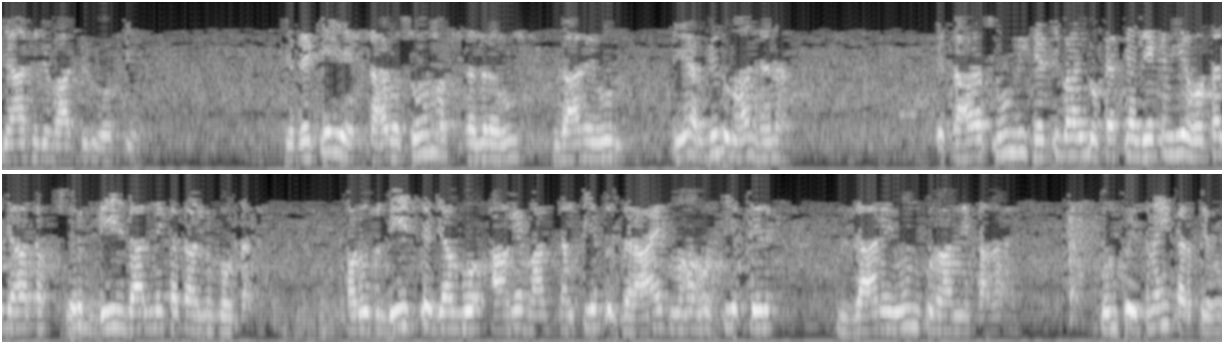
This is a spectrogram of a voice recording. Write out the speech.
یہاں سے جو بات شروع ہوتی ہے۔ یہ دیکھیے، یہ شاہرسون اور سزر یہ عربی زبان ہے نا۔ یہ سہارسون بھی کھیتی باڑی کو کہتے ہیں، لیکن یہ ہوتا ہے جہاں تک صرف بیج ڈالنے کا تعلق ہوتا ہے۔ اور اس بیج سے جب وہ آگے بات چلتی ہے تو ذرائع وہاں ہوتی ہے، پھر زارعون قرآن نے کہا ہے۔ تم تو اتنا ہی کرتے ہو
